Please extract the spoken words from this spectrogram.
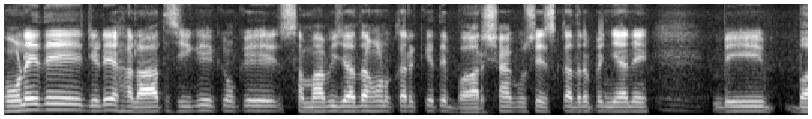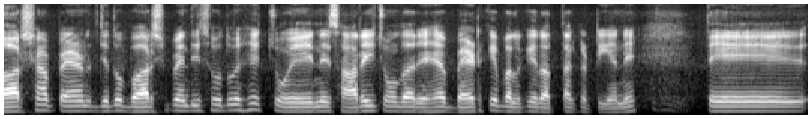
ਹੁਣ ਇਹਦੇ ਜਿਹੜੇ ਹਾਲਾਤ ਸੀਗੇ, ਕਿਉਂਕਿ ਸਮਾਂ ਵੀ ਜ਼ਿਆਦਾ ਹੋਣ ਕਰਕੇ ਤੇ ਬਾਰਿਸ਼ਾਂ ਕੁਛ ਇਸ ਕਦਰ ਪਈਆਂ ਨੇ, ਵੀ ਬਾਰਿਸ਼ਾਂ ਪੈਣ, ਜਦੋਂ ਬਾਰਿਸ਼ ਪੈਂਦੀ ਸੀ ਉਦੋਂ ਇਹ ਚੋਏ ਨੇ, ਸਾਰੇ ਹੀ ਚੋਂਦਾ ਰਿਹਾ, ਬੈਠ ਕੇ ਬਲਕਿ ਰਾਤਾਂ ਕੱਟੀਆਂ ਨੇ। ਤੇ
